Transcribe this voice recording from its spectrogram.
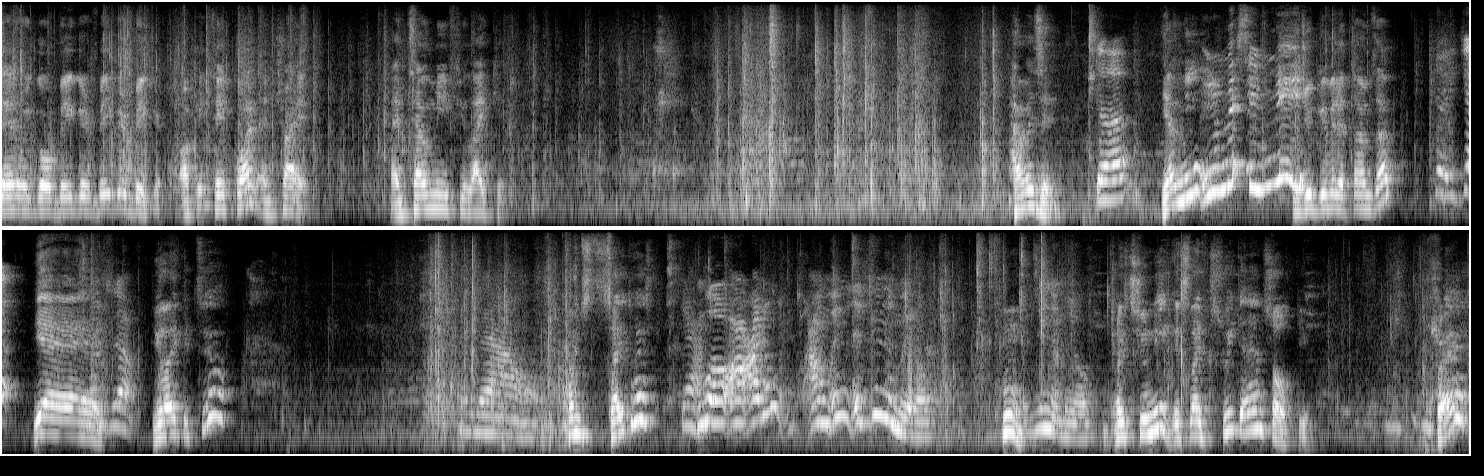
then we go bigger, bigger, bigger. Okay, take one and try it. And tell me if you like it. How is it? Yeah. Yummy? You're missing me. Did you give it a thumbs up? Yeah, yeah. Yay! yeah. You like it too? Down. Comes sideways? Yeah. Well, I, I don't. I'm in. It's in the middle. Hmm, It's in the middle. it's unique. It's like sweet and salty. Right?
